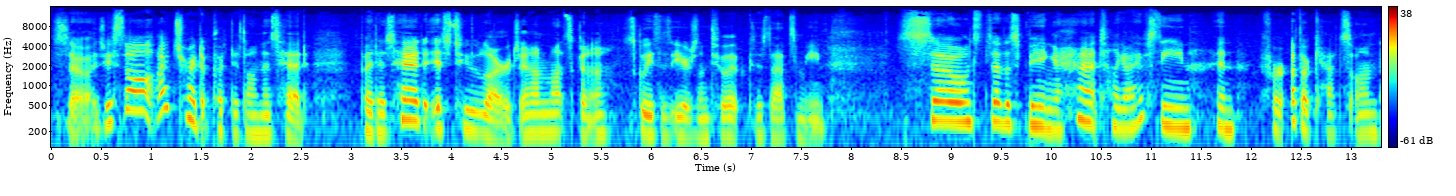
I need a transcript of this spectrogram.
So, as you saw, I tried to put this on his head, but his head is too large, and I'm not gonna squeeze his ears into it because that's mean. So, instead of this being a hat, like I have seen and for other cats on,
